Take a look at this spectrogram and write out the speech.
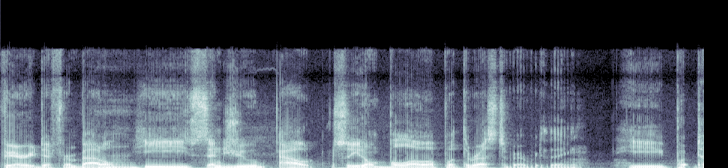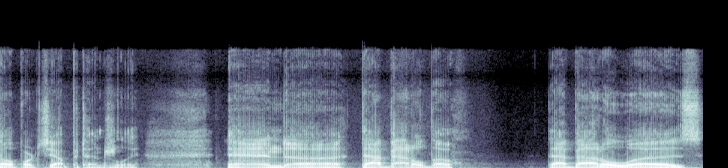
very different battle. He sends you out so you don't blow up with the rest of everything. He put, teleports you out potentially, and uh, that battle though, that battle was.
